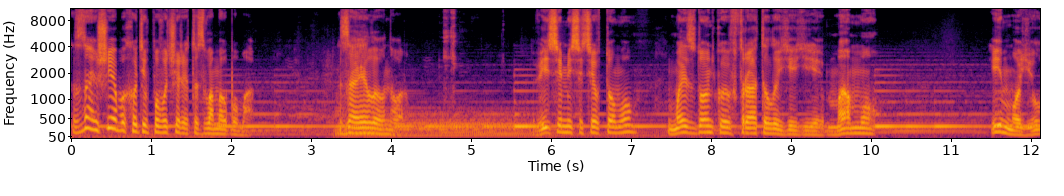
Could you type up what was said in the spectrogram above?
Знаєш, я би хотів повечеряти з вами обома. За Елеонор. Вісім місяців тому ми з донькою втратили її маму і мою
